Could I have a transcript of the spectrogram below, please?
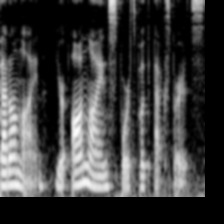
BetOnline, your online sportsbook experts.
